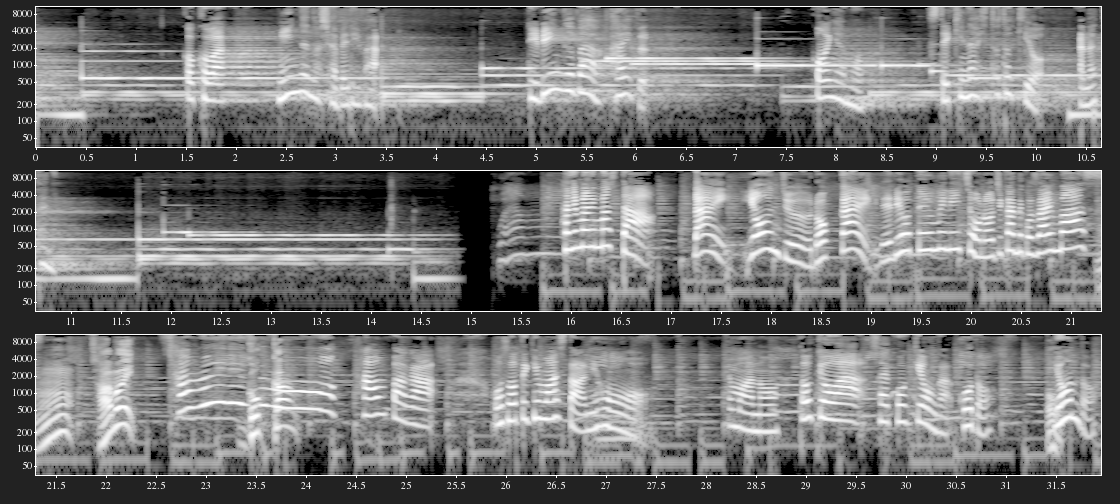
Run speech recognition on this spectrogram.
ここはみんなのしゃべり場。リビングバー5。今夜も素敵なひとときをあなたに。始まりました。第46回レディオ10ミニッショーのお時間でございます。うん寒い寒いです極寒寒波が襲ってきました、日本を。でもあの、東京は最高気温が5度、お4度。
